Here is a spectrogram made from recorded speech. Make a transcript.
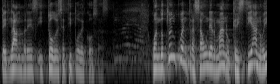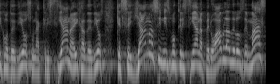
pelambres y todo ese tipo de cosas. Cuando tú encuentras a un hermano cristiano, hijo de Dios, una cristiana, hija de Dios, que se llama a sí mismo cristiana, pero habla de los demás,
